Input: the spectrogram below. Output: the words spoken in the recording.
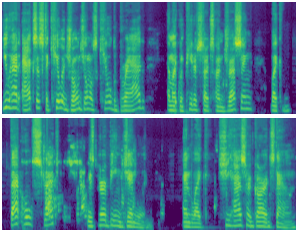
You had access to killer drones, you almost killed Brad and like when Peter starts undressing, like that whole stretch is her being genuine. And like she has her guards down.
